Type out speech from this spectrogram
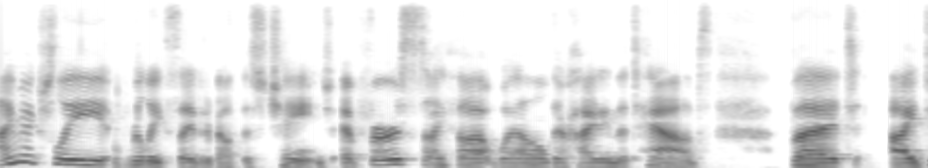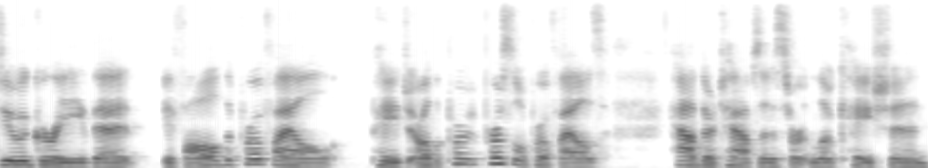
I'm actually really excited about this change. At first, I thought, well, they're hiding the tabs, but I do agree that if all the profile page, all the per personal profiles have their tabs in a certain location,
